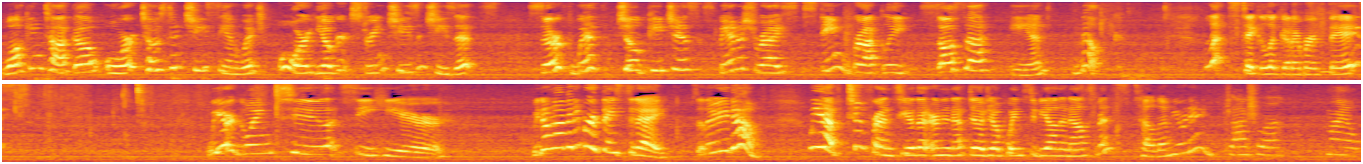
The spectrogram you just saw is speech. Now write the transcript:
walking taco or toasted cheese sandwich or yogurt string cheese and Cheez-Its, served with chilled peaches, Spanish rice, steamed broccoli, salsa, and milk. Let's take a look at our birthdays. We are going to, let's see here. We don't have any birthdays today, so there you go. We have two friends here that earn enough dojo points to be on announcements. Tell them your name. Joshua, Miles.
